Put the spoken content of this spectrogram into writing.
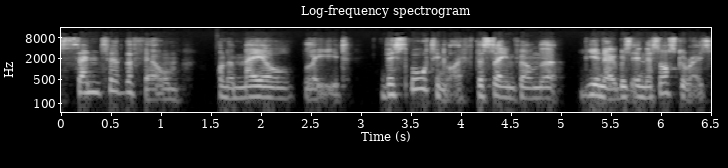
centre the film on a male lead. This Sporting Life, the same film that you know was in this Oscar race,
